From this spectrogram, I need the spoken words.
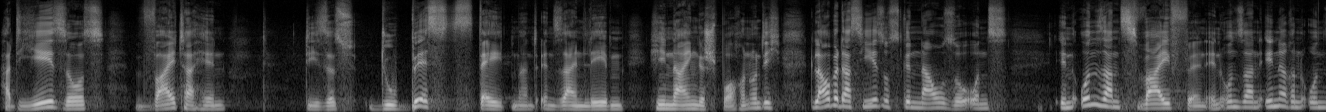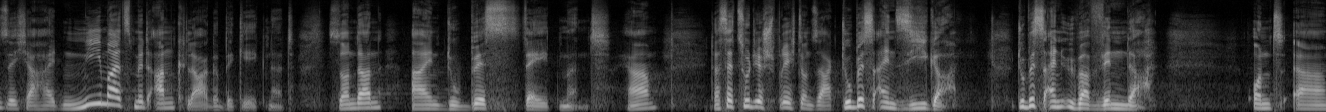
hat Jesus weiterhin dieses Du bist Statement in sein Leben hineingesprochen. Und ich glaube, dass Jesus genauso uns in unseren Zweifeln, in unseren inneren Unsicherheiten niemals mit Anklage begegnet, sondern ein Du bist Statement. Ja? Dass er zu dir spricht und sagt, du bist ein Sieger, du bist ein Überwinder. Und äh,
